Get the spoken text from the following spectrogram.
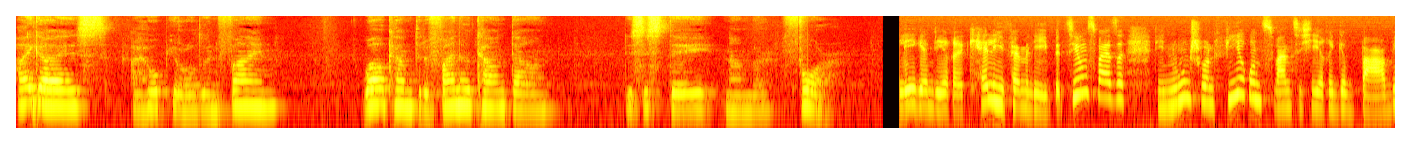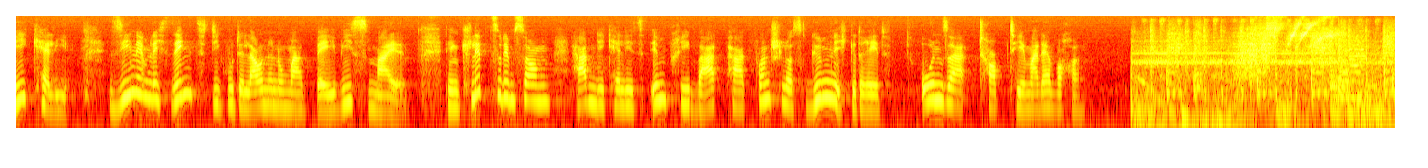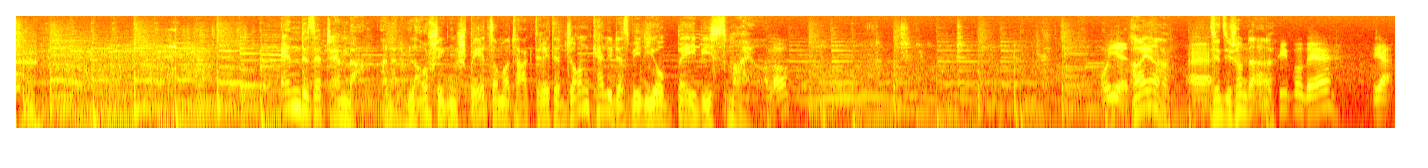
Hi guys, I hope you're all doing fine. Welcome to the final countdown. This is day number four. legendäre Kelly Family, beziehungsweise die nun schon 24-jährige Barbie Kelly. Sie nämlich singt die gute Laune Nummer Baby Smile. Den Clip zu dem Song haben die Kellys im Privatpark von Schloss Gümlich gedreht. Unser Top-Thema der Woche. Ende September, an einem lauschigen Spätsommertag, drehte John Kelly das Video Baby Smile. Hello? Oh yes. Ah ja, Uh, sind Sie schon da? People there? Yeah.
